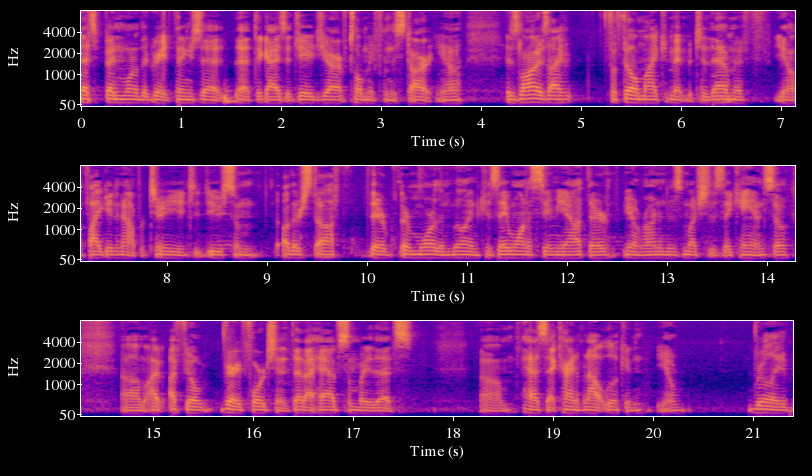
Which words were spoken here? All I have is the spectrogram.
that's been one of the great things that, that the guys at JGR have told me from the start. You know, as long as I fulfill my commitment to them, if you know if I get an opportunity to do some other stuff, they're they're more than willing because they want to see me out there, you know, running as much as they can. So um, I, I feel very fortunate that I have somebody that's um, has that kind of an outlook and you know really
